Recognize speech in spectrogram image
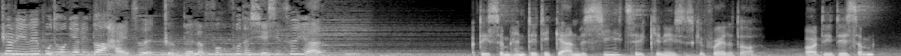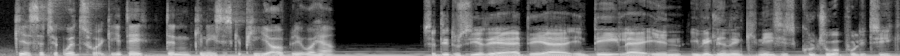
这里为不同年龄段孩子准备了丰富的学习资源。 Og det er simpelthen det, de gerne vil sige til kinesiske forældre. Og det er det, som giver sig til udtryk i det, den kinesiske pige oplever her. Så det du siger, det er, at det er en del af en, i virkeligheden en kinesisk kulturpolitik,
